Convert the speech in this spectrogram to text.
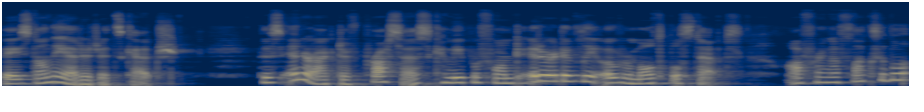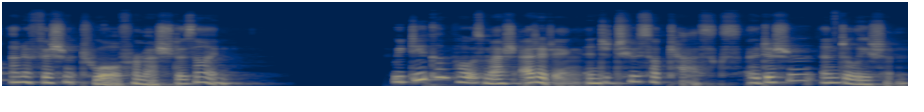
based on the edited sketch. This interactive process can be performed iteratively over multiple steps, offering a flexible and efficient tool for mesh design. We decompose mesh editing into two subtasks, addition and deletion.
